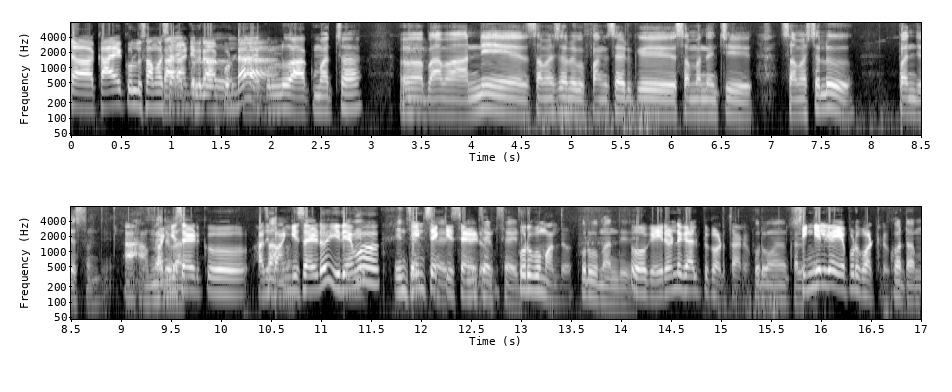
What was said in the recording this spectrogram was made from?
ఆ, కాయకుళ్ళు సమస్య లాంటివి రాకుండా ఆకుమచ్చ అన్ని సమస్యలు ఫంగిసైడ్కి సంబంధించి సమస్యలు పనిచేస్తుంది. ఫంగిసైడ్కు అది ఫంగిసైడ్ ఇదేమో ఇన్సెక్టిసైడ్. పురుగు మందు. పురుగు మంది. ఓకే ఈ రెండు కలిపి కొడతారు. సింగిల్గా ఎప్పుడు కొట్టరు? కొట్టం.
